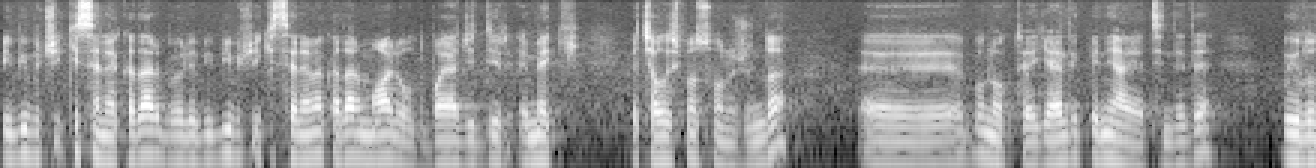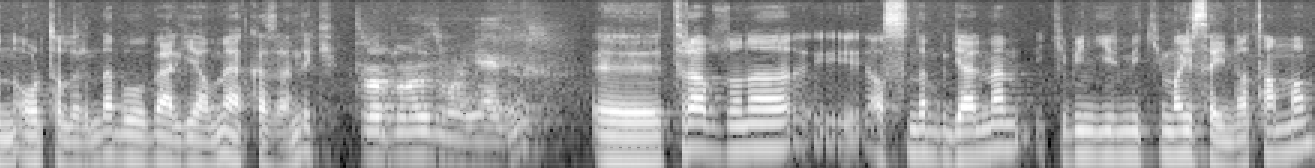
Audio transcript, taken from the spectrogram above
Bir, bir buçuk iki sene kadar böyle bir, bir buçuk iki seneme kadar mal oldu. Bayağı ciddi emek ve çalışma sonucunda eee, bu noktaya geldik ve nihayetinde de bu yılın ortalarında bu belgeyi almaya hak kazandık. Trabzon'a ne zaman geldiniz? Trabzon'a e, aslında gelmem 2022 Mayıs ayında atanmam.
